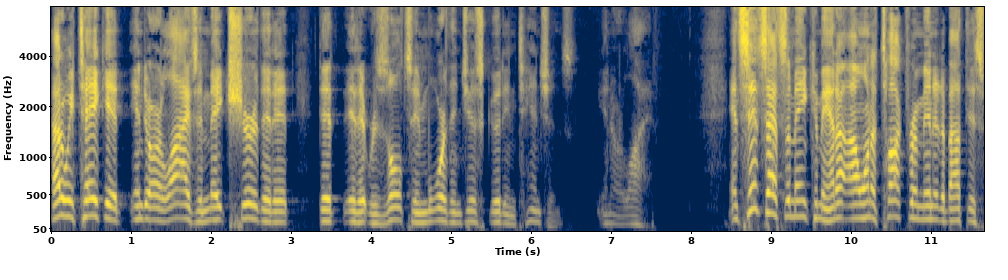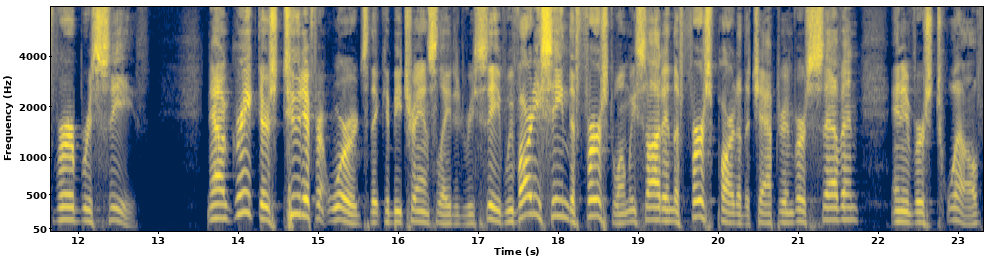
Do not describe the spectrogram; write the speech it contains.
How do we take it into our lives and make sure that it, that, that it results in more than just good intentions in our life? And since that's the main command, I, I want to talk for a minute about this verb receive. Now, in Greek, there's two different words that could be translated receive. We've already seen the first one. We saw it in the first part of the chapter in verse 7 and in verse 12,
